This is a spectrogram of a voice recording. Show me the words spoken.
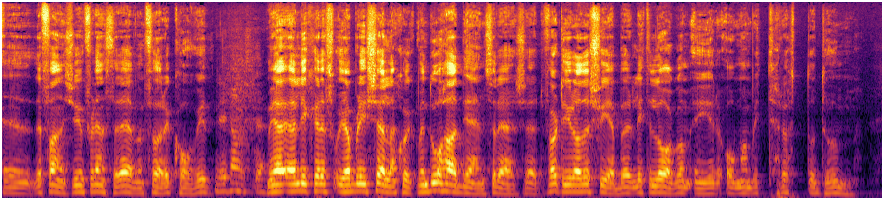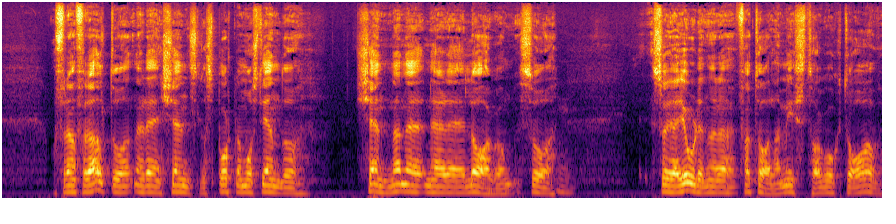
Eh, Det fanns ju influenser även före covid. Det det. Men jag, jag lyckades, och jag blev sällan sjuk, men då hade jag en sådär, så här, 40 graders feber, lite lagom yr och man blir trött och dum. Och framförallt då när det är en känslosport, man måste ju ändå känna när, när det är lagom. Så, så jag gjorde några fatala misstag och åkte av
